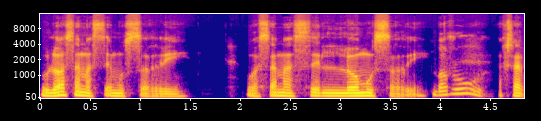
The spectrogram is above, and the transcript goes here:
הוא לא עשה מעשה מוסרי, הוא עשה מעשה לא מוסרי. ברור. עכשיו,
